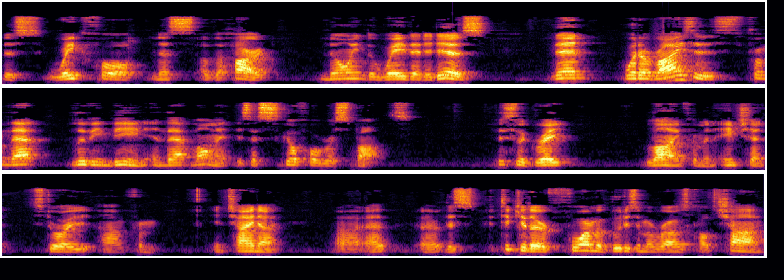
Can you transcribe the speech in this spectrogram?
this wakefulness of the heart, knowing the way that it is, then what arises from that living being in that moment is a skillful response. This is a great line from an ancient story um, from in China. Uh, uh, this particular form of Buddhism arose called Chan,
